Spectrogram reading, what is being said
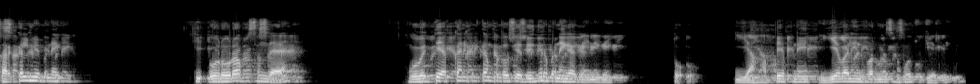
सर्कल में बनेगा। कि ओरोरा पसंद है, वो व्यक्ति आपका निकटतम पड़ोसी है तो इधर बनेगा कहीं ना कहीं। तो यहाँ पे अपने ये वाली इंफॉर्मेशन हो चुकी है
